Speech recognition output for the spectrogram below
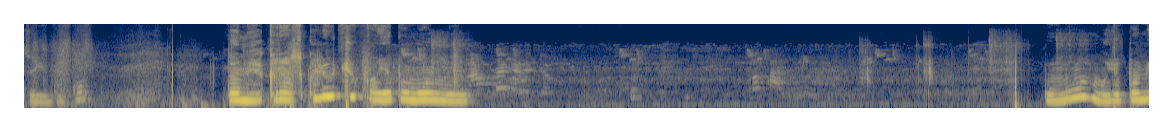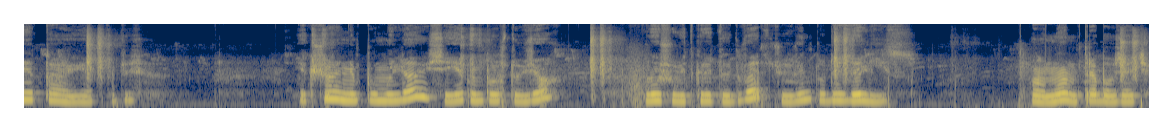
цей балкон. Там якраз ключик, а я, по-моєму. По-моєму, я пам'ятаю, як туди. Якщо я не помиляюся, я там просто взяв, лишу відкриту дверцю і він туди заліз. А, нам треба взяти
